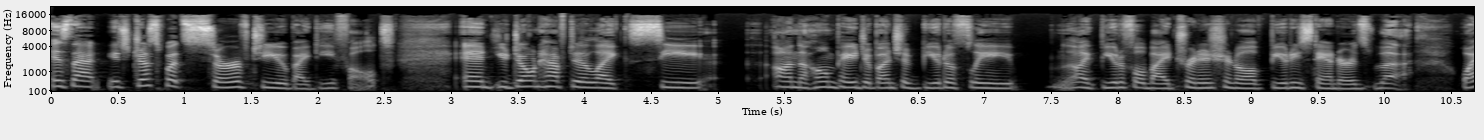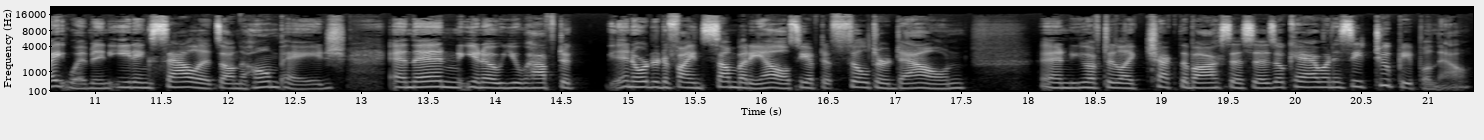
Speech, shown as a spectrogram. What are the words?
is that it's just what's served to you by default. And you don't have to like see on the homepage a bunch of beautifully like beautiful by traditional beauty standards bleh, white women eating salads on the homepage and then you know you have to in order to find somebody else you have to filter down and you have to like check the box that says, okay, I want to see two people now,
